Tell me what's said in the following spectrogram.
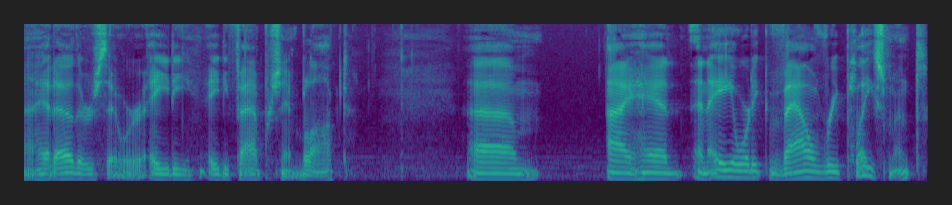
I had others that were 80, 85% blocked. Um, I had an aortic valve replacement.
